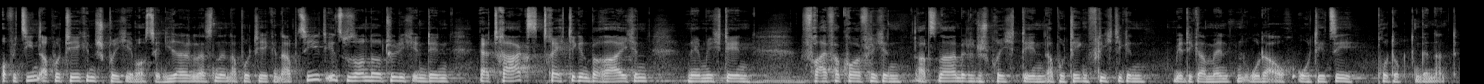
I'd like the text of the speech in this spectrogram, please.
Offizienapotheken, sprich eben aus den niedergelassenen Apotheken abzieht, insbesondere natürlich in den ertragsträchtigen Bereichen, nämlich den freiverkäuflichen Arzneimitteln, sprich den apothekenpflichtigen Medikamenten oder auch OTC-Produkten genannt.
